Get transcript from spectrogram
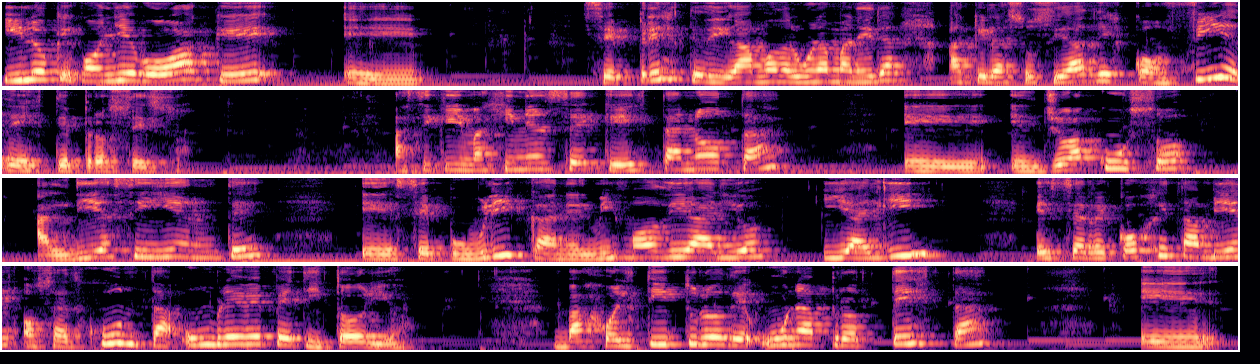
Y lo que conllevó a que eh, se preste, digamos, de alguna manera a que la sociedad desconfíe de este proceso. Así que imagínense que esta nota, eh, el yo acuso, al día siguiente eh, se publica en el mismo diario y allí eh, se recoge también o se adjunta un breve petitorio bajo el título de una protesta eh,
